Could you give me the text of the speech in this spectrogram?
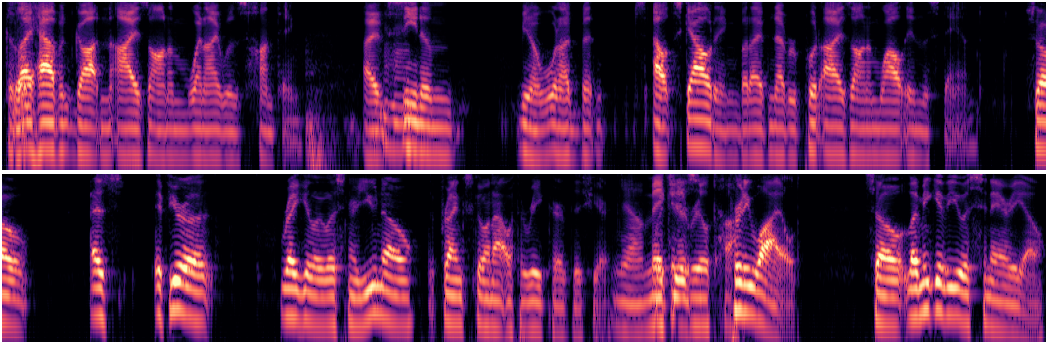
Because I haven't gotten eyes on him when I was hunting. I've mm-hmm. seen him, you know, when I've been out scouting, but I've never put eyes on him while in the stand. So, as if you're a regular listener, you know that Frank's going out with a recurve this year. Yeah, making which it is real tough. Pretty wild. So let me give you a scenario.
